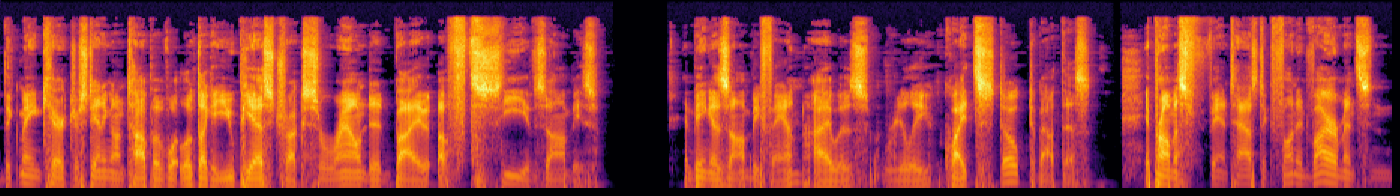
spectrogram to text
the main character standing on top of what looked like a UPS truck surrounded by a sea of zombies. And being a zombie fan, I was really quite stoked about this. It promised fantastic fun environments and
